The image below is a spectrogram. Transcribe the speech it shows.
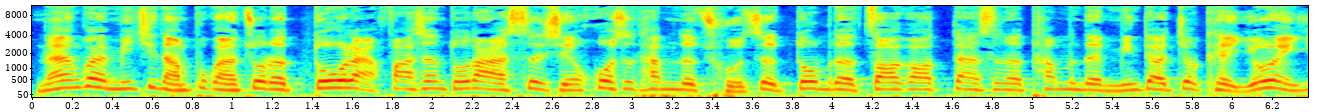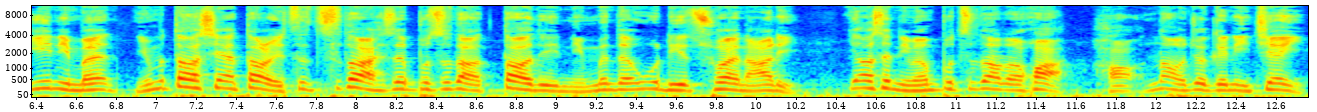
难怪民进党不管做的多烂，发生多大的事情，或是他们的处置多么的糟糕，但是呢，他们的民调就可以永远依你们。你们到现在到底是知道还是不知道？到底你们的问题出在哪里？要是你们不知道的话，好，那我就给你建议。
